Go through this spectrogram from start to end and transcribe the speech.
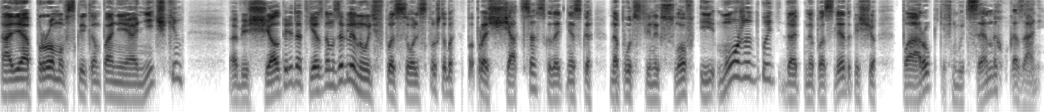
авиапромовской компанией Аничкин обещал перед отъездом заглянуть в посольство, чтобы попрощаться, сказать несколько напутственных слов и, может быть, дать напоследок еще пару каких-нибудь ценных указаний.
